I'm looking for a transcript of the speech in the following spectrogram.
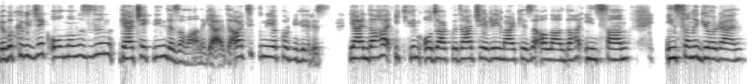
ve bakabilecek olmamızın gerçekliğinin de zamanı geldi. Artık bunu yapabiliriz. Yani daha iklim odaklı, daha çevreyi merkeze alan, daha insan, insanı gören,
